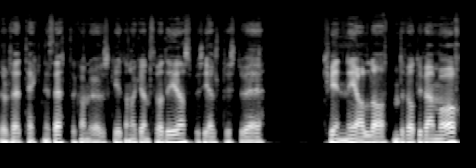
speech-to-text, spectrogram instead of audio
det vil si teknisk sett så kan du overskride noen grenseverdier, spesielt hvis du er kvinne i alder 18 til 45 år,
